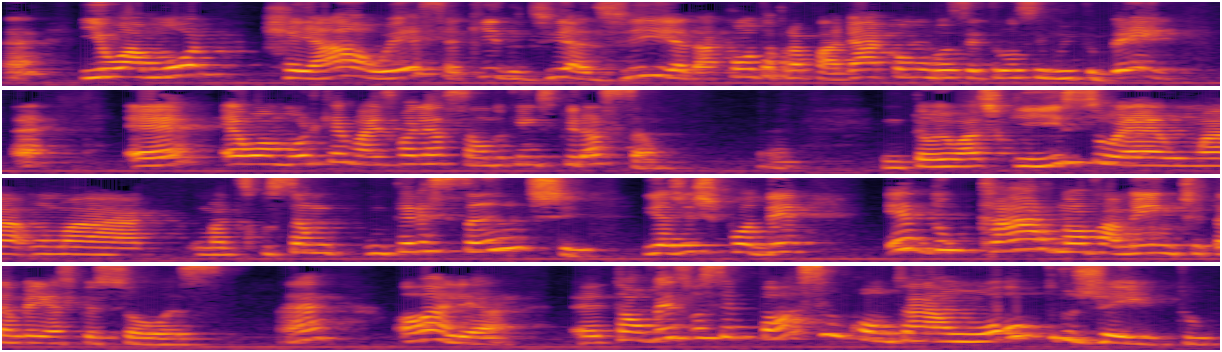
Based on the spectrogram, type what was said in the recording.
Né? E o amor real, esse aqui do dia a dia, da conta para pagar, como você trouxe muito bem, né? é, é o amor que é mais avaliação do que inspiração. Né? Então, eu acho que isso é uma, uma, uma discussão interessante e a gente poder educar novamente também as pessoas. Né? Olha, é, talvez você possa encontrar um outro jeito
